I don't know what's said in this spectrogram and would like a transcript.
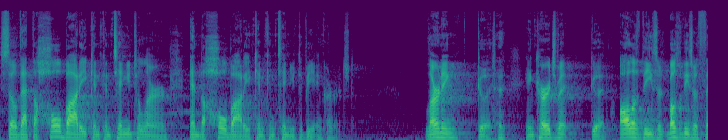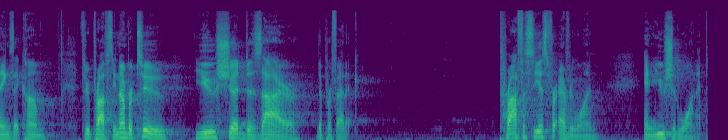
so that the whole body can continue to learn and the whole body can continue to be encouraged. Learning, good. Encouragement, good. All of these are, both of these are things that come through prophecy. Number two, you should desire the prophetic. Prophecy is for everyone, and you should want it.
